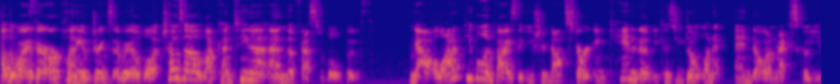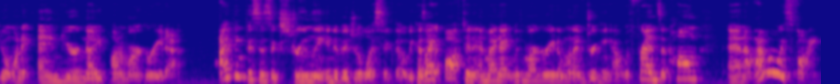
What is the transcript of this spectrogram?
Otherwise, there are plenty of drinks available at Choza, La Cantina, and the festival booth. Now, a lot of people advise that you should not start in Canada because you don't want to end on Mexico. You don't want to end your night on a margarita. I think this is extremely individualistic though, because I often end my night with margarita when I'm drinking out with friends at home, and I'm always fine.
